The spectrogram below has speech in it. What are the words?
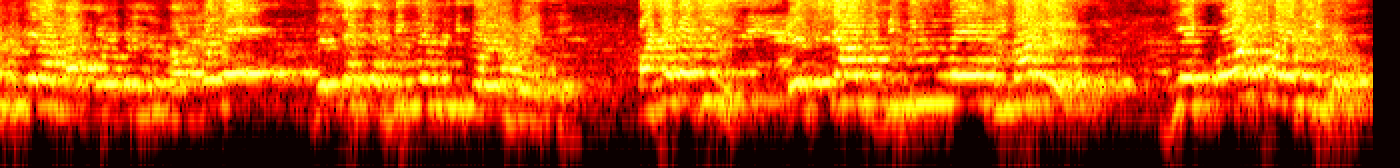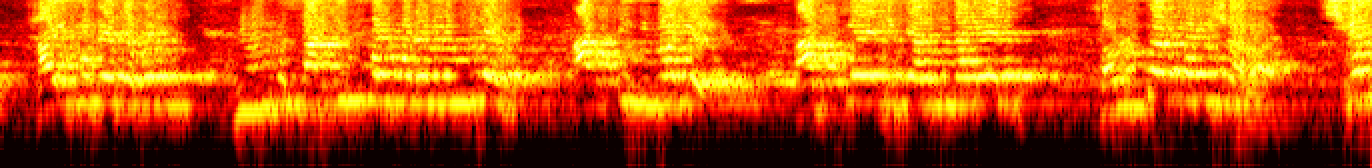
উপজেলা মাধ্যমে দেশে একটা বিকেন্দ্রীকরণ হয়েছে। পাশাপাশি এরশাদ বিভিন্ন বিভাগে যে কোর্ট করেছিল, হাইকোর্টে যখন বিভিন্ন সার্কিট কোর্ট করে বিভাগে আজকে বিচার বিভাগের সংস্কার কমিশন সেই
